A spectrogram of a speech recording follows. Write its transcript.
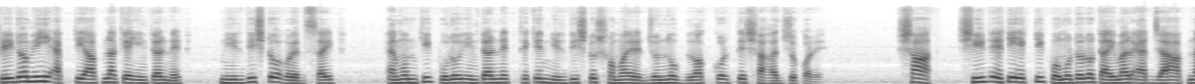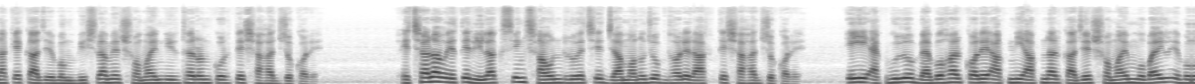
ফ্রিডম এই অ্যাপটি আপনাকে ইন্টারনেট, নির্দিষ্ট ওয়েবসাইট এমনকি পুরো ইন্টারনেট থেকে নির্দিষ্ট সময়ের জন্য ব্লক করতে সাহায্য করে। সাত শিট এটি একটি পোমোডোরো টাইমার অ্যাপ যা আপনাকে কাজ এবং বিশ্রামের সময় নির্ধারণ করতে সাহায্য করে। এছাড়াও এতে রিল্যাক্সিং সাউন্ড রয়েছে যা মনোযোগ ধরে রাখতে সাহায্য করে। এই অ্যাপগুলো ব্যবহার করে আপনি আপনার কাজের সময় মোবাইল এবং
